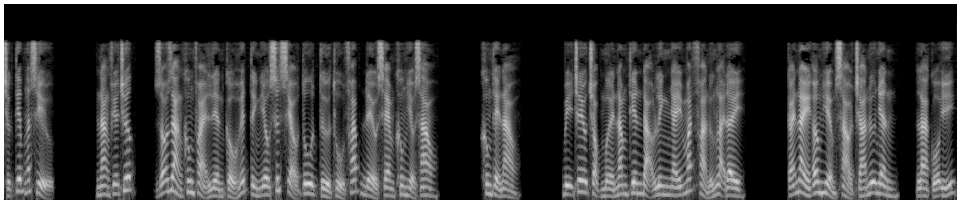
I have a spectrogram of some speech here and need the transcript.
trực tiếp ngất xỉu. Nàng phía trước, rõ ràng không phải liền cầu huyết tình yêu sức xẻo tu từ thủ pháp đều xem không hiểu sao. Không thể nào. Bị trêu chọc 10 năm thiên đạo linh nháy mắt phản ứng lại đây. Cái này âm hiểm xảo trá nữ nhân, là cố ý.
